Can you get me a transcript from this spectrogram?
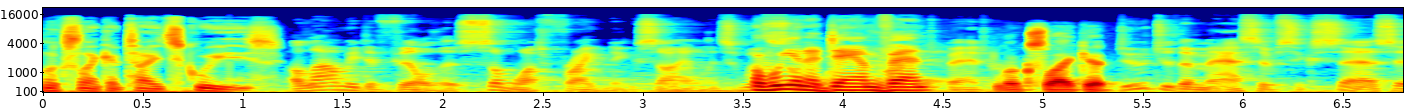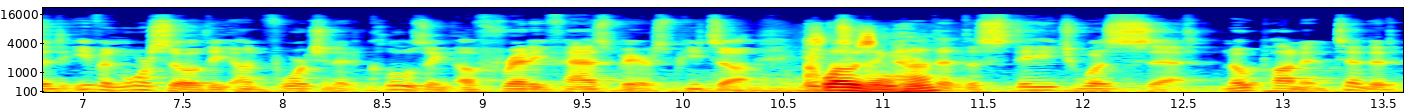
Looks like a tight squeeze. Allow me to fill this somewhat frightening silence. Are we in a damn vent? banter. Looks like it. Due to the massive success and even more so the unfortunate closing of Freddy Fazbear's Pizza, it's Closing, huh? That the stage was set, no pun intended,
